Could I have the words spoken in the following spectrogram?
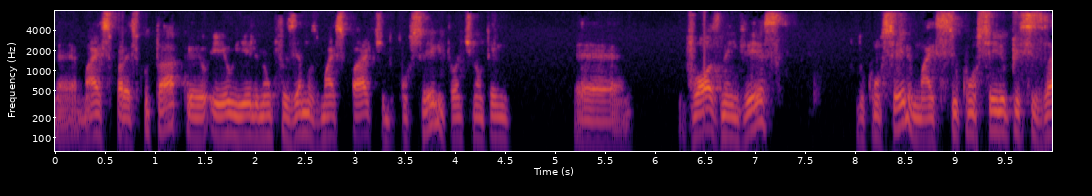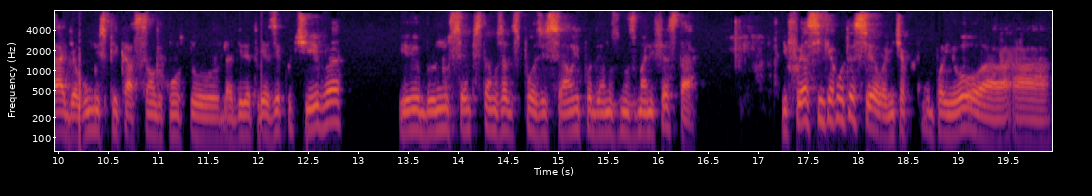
é, mais para escutar, porque eu, eu, e ele não fizemos mais parte do conselho, então a gente não tem é, voz nem vez do conselho, mas se o conselho precisar de alguma explicação do, do, da diretoria executiva, eu e o Bruno sempre estamos à disposição e podemos nos manifestar. E foi assim que aconteceu. A gente acompanhou a, a,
